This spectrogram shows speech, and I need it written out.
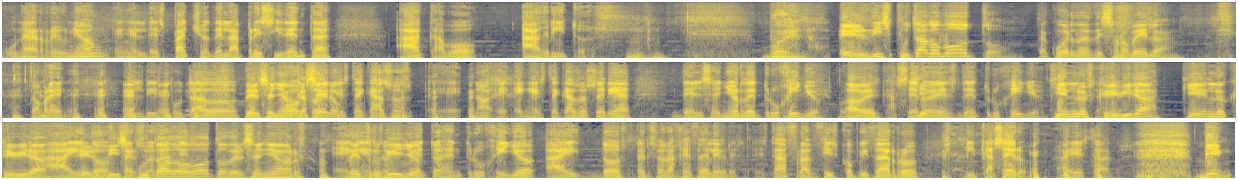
Una reunión en el despacho de la presidenta acabó a gritos. Bueno, el disputado voto, ¿te acuerdas de esa novela? Hombre, el diputado del señor Casero. En este caso, eh, no, en este caso sería del señor de Trujillo. A ver, Casero es de Trujillo. ¿Quién lo escribirá? ¿Quién lo escribirá? Hay el disputado voto del señor de Trujillo. en Trujillo hay dos personajes célebres. Está Francisco Pizarro y Casero. Ahí está la cosa. Bien,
